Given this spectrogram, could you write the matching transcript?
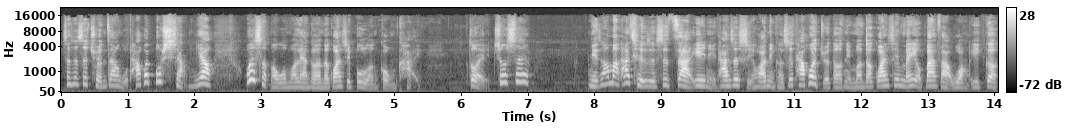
甚至是权杖五，他会不想要。为什么我们两个人的关系不能公开？对，就是。你知道吗？他其实是在意你，他是喜欢你，可是他会觉得你们的关系没有办法往一个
